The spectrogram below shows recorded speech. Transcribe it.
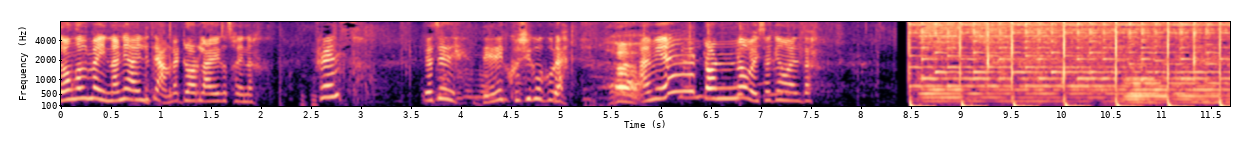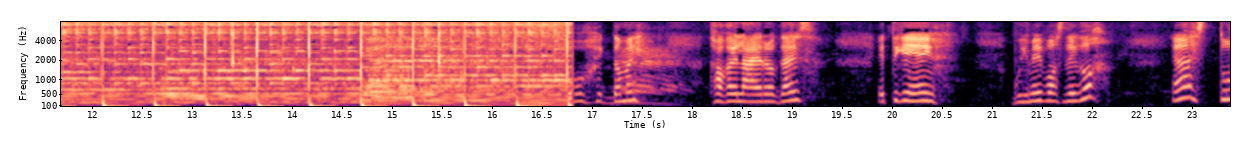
जङ्गलमा हिँड्न नि अहिले चाहिँ हामीलाई डर लागेको छैन। फ्रेन्ड्स यो चाहिँ धेरै खुसीको कुरा हामी ए टन्न भइसक्यौँ अहिले त एकदमै थकाइ लाएर गाइस यत्तिकै यहीँ भुइँमै बसिदिएको यहाँ यस्तो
